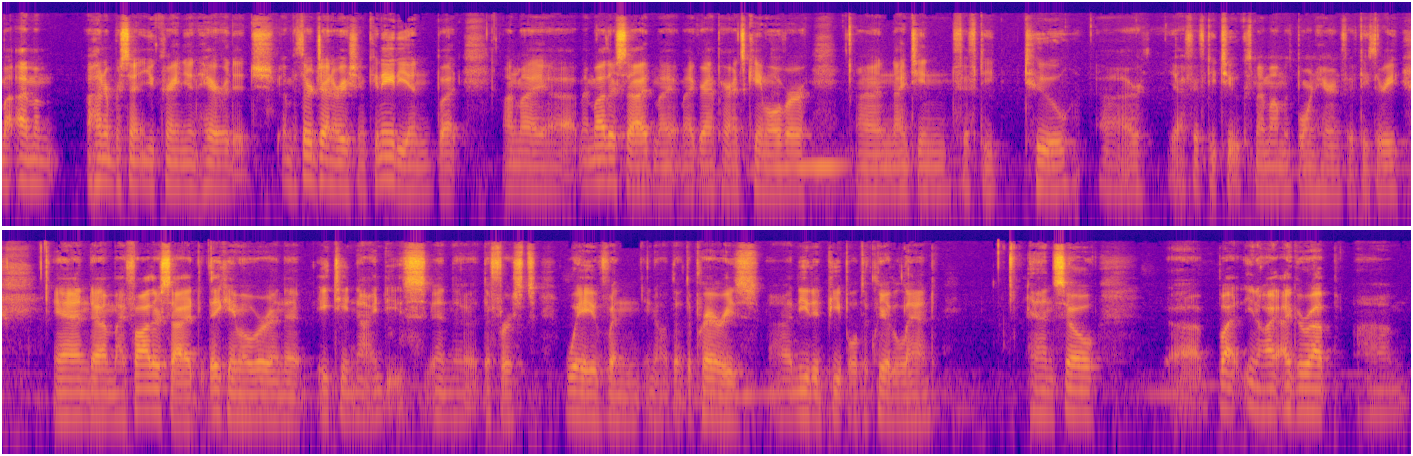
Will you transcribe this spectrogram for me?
I'm a 100% ukrainian heritage. I'm a third generation canadian but on my uh, my mother's side my, my grandparents came over uh, in 1952 uh, or yeah 52 because my mom was born here in 53 and uh, my father's side, they came over in the 1890s in the, the first wave when you know the, the prairies uh, needed people to clear the land. And so, uh, but you know, I, I grew up um,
